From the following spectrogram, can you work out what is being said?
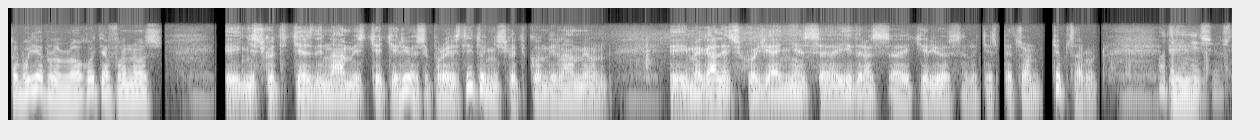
τον πολύ απλό λόγο ότι αφενός οι νησιωτικές δυνάμεις και κυρίως η προεστή των νησιωτικών δυνάμεων οι μεγάλες οικογένειες Ήδρας κυρίως αλλά και Σπετσών και Ψαρών ο Τρινήσιος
